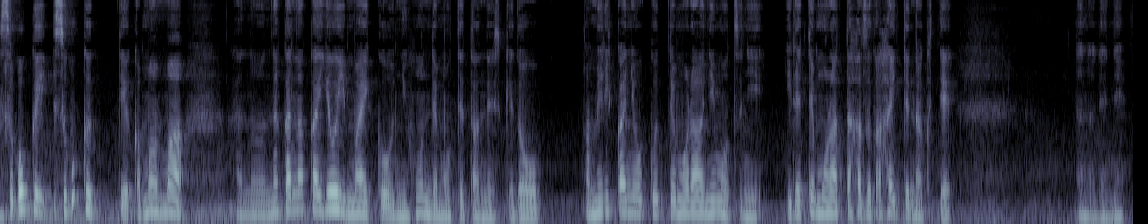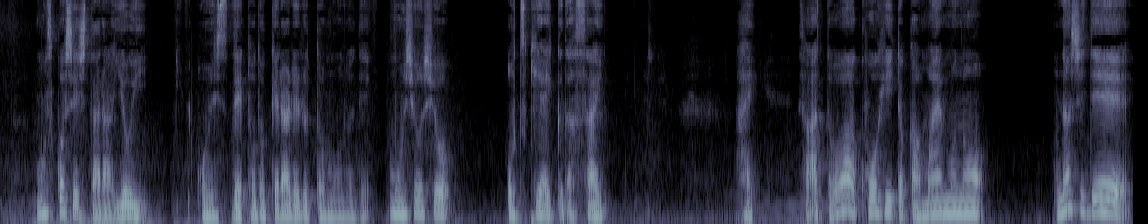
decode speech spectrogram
すごくすごくっていうかまあまああのなかなか良いマイクを日本で持ってたんですけどアメリカに送ってもらう荷物に入れてもらったはずが入ってなくて。なのでねもう少ししたら良い音質で届けられると思うのでもう少々お付き合いください。はい。あとはコーヒーとか甘いものなしで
